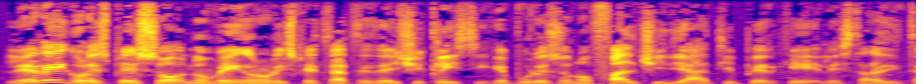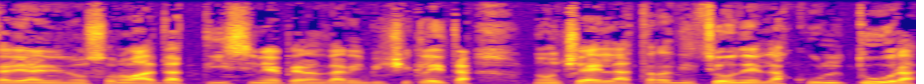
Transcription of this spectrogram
Le regole spesso non vengono rispettate dai ciclisti che pure sono falcidiati perché le strade italiane non sono adattissime per andare in bicicletta, non c'è la tradizione e la cultura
